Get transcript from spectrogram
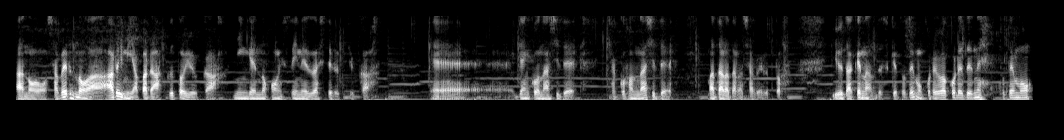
あの、喋るのはある意味やっぱ楽というか、人間の本質に根ざしてるっていうか、えー、原稿なしで、脚本なしで、まあ、だらだら喋るというだけなんですけど、でもこれはこれでね、とても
